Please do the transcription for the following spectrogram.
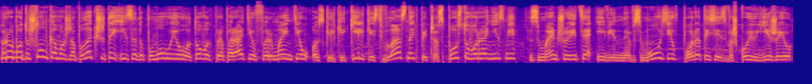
Роботу шлунка можна полегшити і за допомогою готових препаратів ферментів, оскільки кількість власних під час посту в організмі зменшується, і він не в змозі впоратися із важкою їжею.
